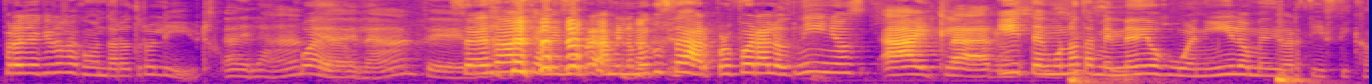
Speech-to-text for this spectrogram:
Pero yo quiero recomendar otro libro. Adelante, adelante. Ustedes saben que a mí, siempre, a mí no me gusta dejar por fuera a los niños. Ay, claro. Y tengo uno también medio juvenil o medio artístico.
